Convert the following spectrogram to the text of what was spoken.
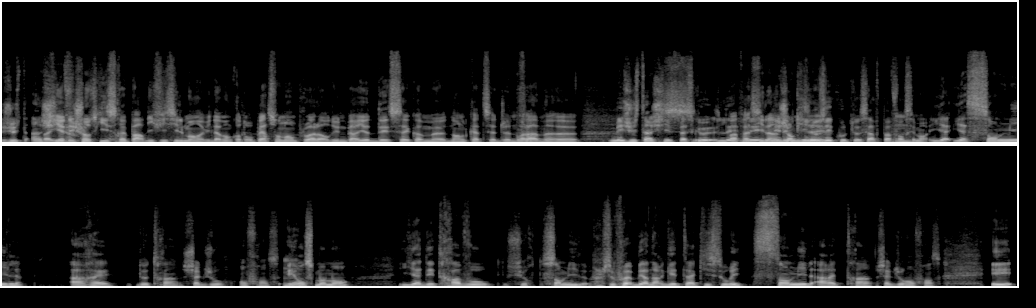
Juste un bah, Il y a des choses qui se réparent difficilement, évidemment, quand on perd son emploi lors d'une période d'essai, comme euh, dans le cas de cette jeune femme. Euh, mais juste un chiffre, parce que les, gens qui nous écoutent ne le savent pas mm. forcément. Il, y a, 100 000 arrêts de train chaque jour en France. Et mm. en ce moment, il y a des travaux sur 100 000. Je vois Bernard Guetta qui sourit. 100 000 arrêts de train chaque jour en France. Et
